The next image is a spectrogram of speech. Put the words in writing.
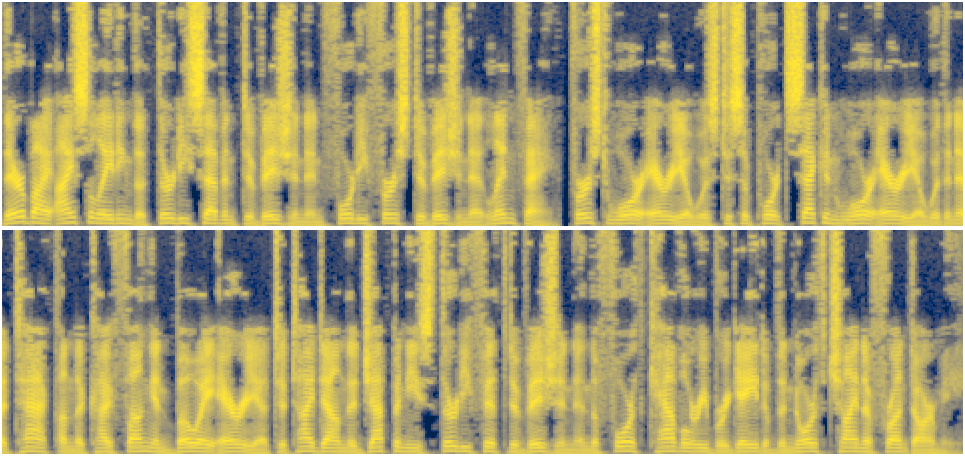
thereby isolating the 37th Division and 41st Division at Linfang. First War Area was to support Second War Area with an attack on the Kaifeng and Boe area to tie down the Japanese 35th Division Division and the 4th Cavalry Brigade of the North China Front Army.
